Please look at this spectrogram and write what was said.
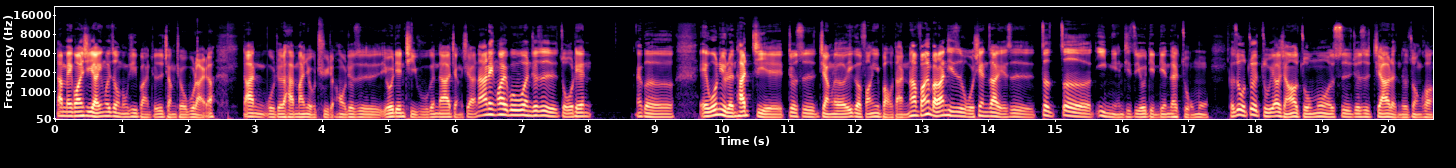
但没关系啊，因为这种东西本来就是强求不来的。但我觉得还蛮有趣的，然后就是有一点起伏，跟大家讲一下。那另外一部分就是昨天。那个，诶，我女人她姐就是讲了一个防疫保单。那防疫保单其实我现在也是这这一年其实有点点在琢磨。可是我最主要想要琢磨的是就是家人的状况。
